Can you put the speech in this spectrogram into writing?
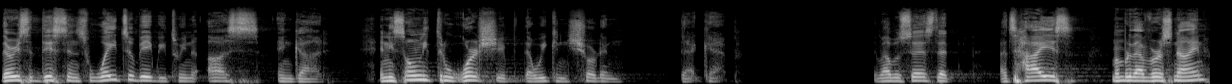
there is a distance way too big between us and God. And it's only through worship that we can shorten that gap. The Bible says that as high as, remember that verse 9?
